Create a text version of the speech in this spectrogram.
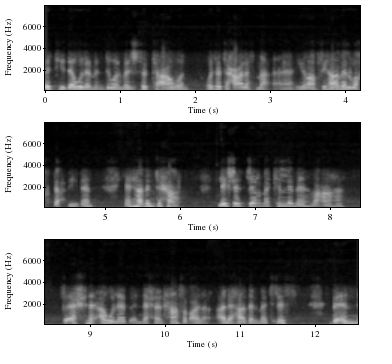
أتي دولة من دول مجلس التعاون وتتحالف مع إيران في هذا الوقت تحديدا؟ يعني هذا انتحار. ليش أتجرنا كلنا معاها؟ فإحنا أولى بأن إحنا نحافظ على, على هذا المجلس. بأن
